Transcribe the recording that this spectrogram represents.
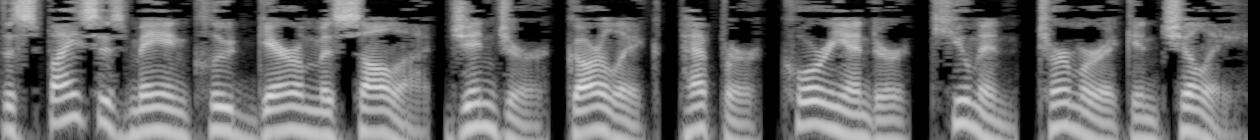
The spices may include garam masala, ginger, garlic, pepper, coriander, cumin, turmeric and chili.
